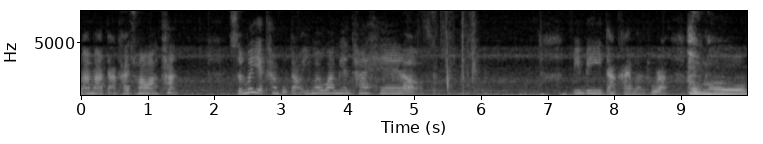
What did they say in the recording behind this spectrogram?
妈妈打开窗啊，看，什么也看不到，因为外面太黑了。冰冰一打开门，突然轰隆，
